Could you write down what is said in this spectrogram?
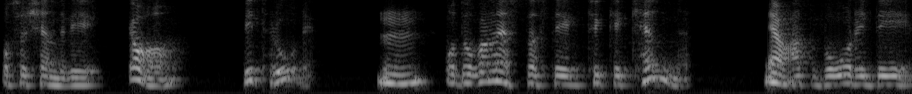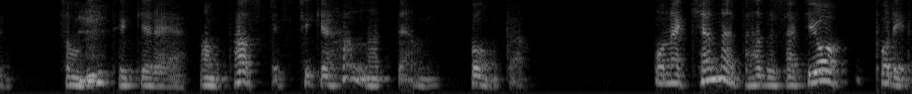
Och så kände vi, ja, vi tror det. Mm. Och då var nästa steg, tycker Kenneth Ja. att vår idé som vi tycker är fantastisk, tycker han att den funkar? Och när Kenneth hade sagt ja på det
